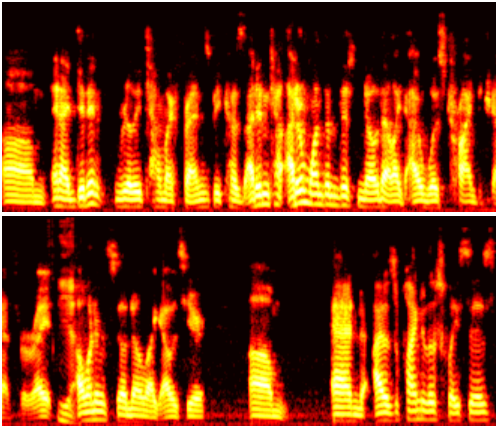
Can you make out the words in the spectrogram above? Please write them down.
um, and I didn't really tell my friends because I didn't tell. I didn't want them to know that like I was trying to transfer, right? Yeah. I wanted them to know like I was here. Um, and I was applying to those places,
